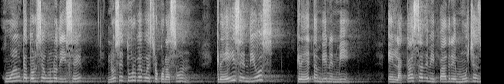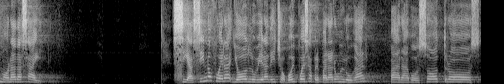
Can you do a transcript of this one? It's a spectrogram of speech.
Juan 14, 1 dice, no se turbe vuestro corazón creéis en Dios, creed también en mí. En la casa de mi Padre muchas moradas hay. Si así no fuera, yo os lo hubiera dicho, voy pues a preparar un lugar para vosotros.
